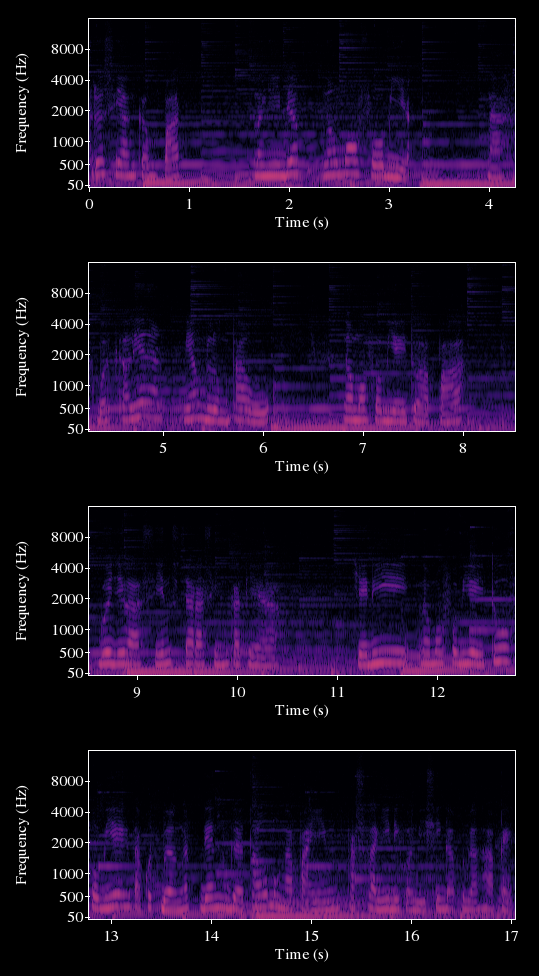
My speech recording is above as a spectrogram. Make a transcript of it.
Terus yang keempat, mengidap nomofobia. Nah, buat kalian yang, yang belum tahu nomofobia itu apa, gue jelasin secara singkat ya. Jadi nomofobia itu fobia yang takut banget dan gak tahu mau ngapain pas lagi di kondisi gak pegang HP,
